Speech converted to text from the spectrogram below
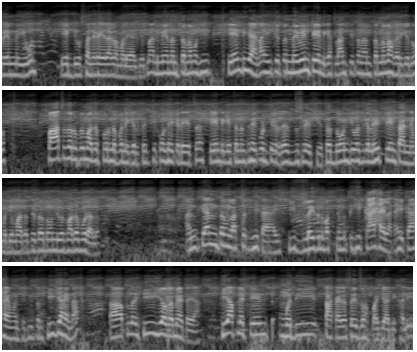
ट्रेननं येऊन एक दिवस संध्याकाळी लागला मला यायला तिथं आणि मी नंतर मग ही टेंट ही आहे ना ही तिथं नवीन टेंट घेतला आणि तिथं नंतर माघार गेलो. पाच हजार रुपये माझं पूर्णपणे गेलं तर तिकडून इकडे यायचं. टेंट घ्यायचं नंतर हे कोण तिकडे जायचं? दुसऱ्या दिवशी. तर दोन दिवस गेलं ही टेंट आणण्यामध्ये माझं. तिथं दोन दिवस माझं बुडालं. आणि त्यानंतर लागतं ही काय आहे. ही लई जण बघते मग ही काय आहे का ही काय आहे म्हणते ती. तर ही जी आहे ना आपलं ही योगा मॅट आहे. ही आपल्या टेंटमध्ये टाकायचं असं झोपायची आधी खाली.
